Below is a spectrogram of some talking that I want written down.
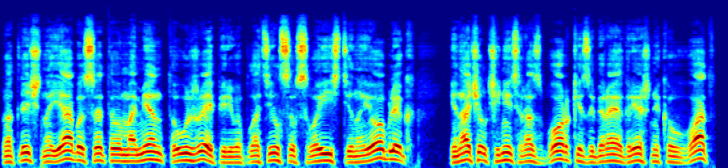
Вот лично я бы с этого момента уже перевоплотился в свой истинный облик и начал чинить разборки, забирая грешников в ад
